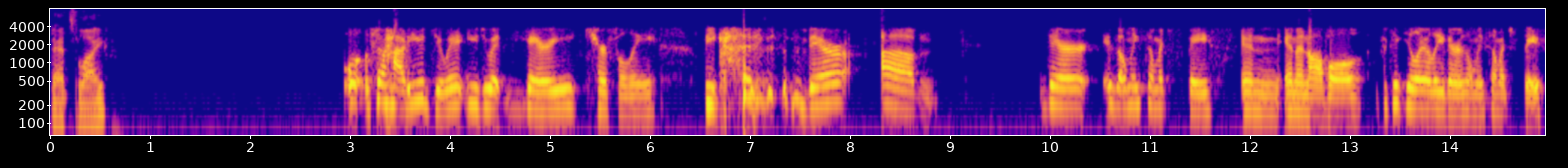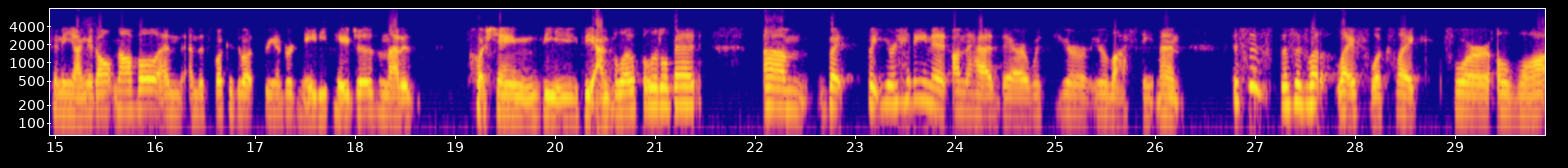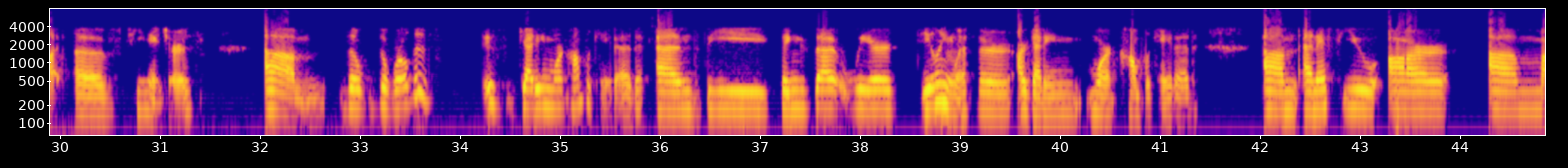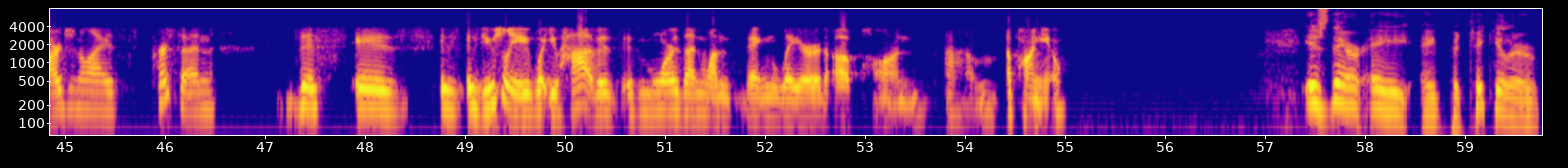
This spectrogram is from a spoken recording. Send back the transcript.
that's life? Well, so how do you do it? You do it very carefully because there um, there is only so much space in in a novel. Particularly, there is only so much space in a young adult novel, and and this book is about 380 pages, and that is pushing the the envelope a little bit. Um, but but you're hitting it on the head there with your your last statement. This is this is what life looks like for a lot of teenagers. Um, the the world is is getting more complicated, and the things that we're dealing with are are getting more complicated. Um, and if you are a marginalized person, this is is, is usually what you have is is more than one thing layered upon um, upon you. Is there a a particular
